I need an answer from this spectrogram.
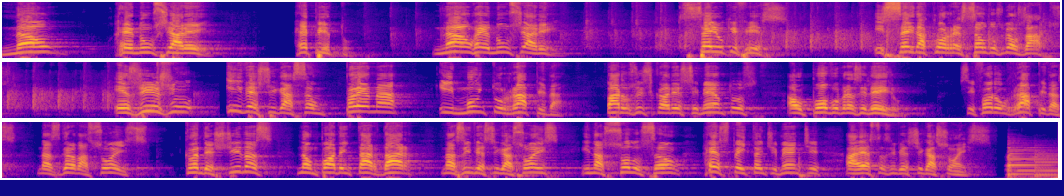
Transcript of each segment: Não renunciarei. Repito, não renunciarei. Sei o que fiz e sei da correção dos meus atos. Exijo investigação plena e muito rápida para os esclarecimentos ao povo brasileiro. Se foram rápidas nas gravações clandestinas, não podem tardar nas investigações e na solução, respeitantemente, a essas investigações.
